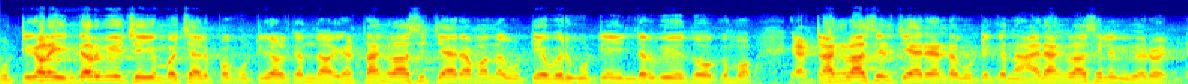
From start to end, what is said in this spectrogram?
കുട്ടികളെ ഇന്റർവ്യൂ ചെയ്യുമ്പോൾ ചിലപ്പോൾ കുട്ടികൾക്ക് എന്താ എട്ടാം ക്ലാസ്സിൽ ചേരാൻ വന്ന കുട്ടിയെ ഒരു കുട്ടിയെ ഇന്റർവ്യൂ ചെയ്ത് നോക്കുമ്പോൾ എട്ടാം ക്ലാസ്സിൽ ചേരേണ്ട കുട്ടിക്ക് നാലാം ക്ലാസ്സിൽ വിവരമില്ല.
